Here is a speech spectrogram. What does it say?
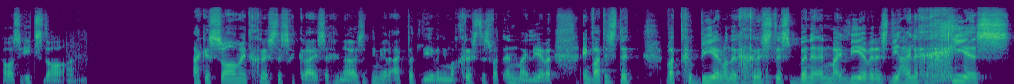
Daar's iets daaraan. Ek is saam met Christus gekruisig en nou is dit nie meer ek wat lewe nie, maar Christus wat in my lewe. En wat is dit wat gebeur wanneer Christus binne in my lewe is? Die Heilige Gees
